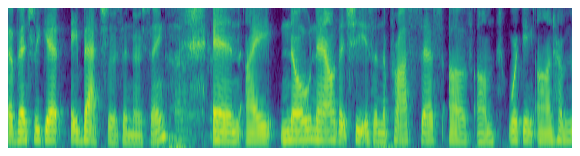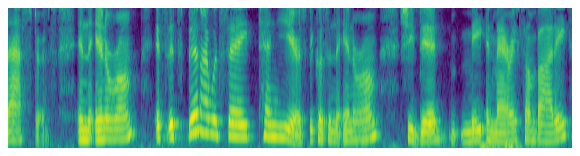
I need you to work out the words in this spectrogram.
eventually get a bachelor's in nursing. Uh-huh. And I know now that she is in the process of um, working on her master's. In the interim, it's it's been I would say ten years because in the interim she did meet and marry somebody.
